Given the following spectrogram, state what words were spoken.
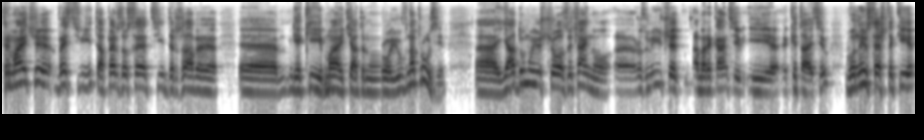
тримаючи весь світ, а перш за все, ці держави, е, які мають ядерну зброю в напрузі. Е, я думаю, що звичайно, е, розуміючи американців і китайців, вони все ж таки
